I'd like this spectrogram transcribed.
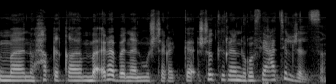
ما نحقق مأربنا المشترك. شكرا رفعت الجلسة.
